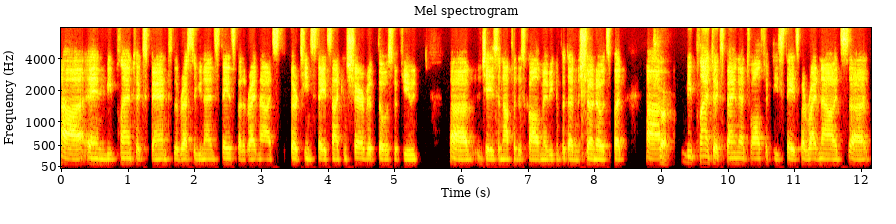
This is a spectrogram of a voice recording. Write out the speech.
Uh, and we plan to expand to the rest of the United States, but right now it's 13 states. And I can share with those with you, uh, Jason, after this call. Maybe you can put that in the show notes. But uh, sure. we plan to expand that to all 50 states. But right now, it's the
